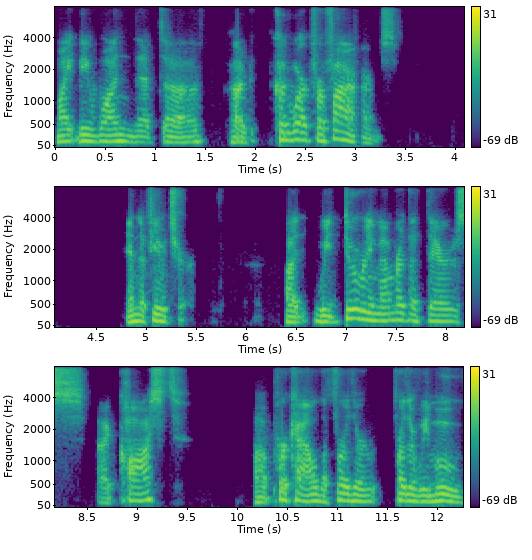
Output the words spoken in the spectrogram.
might be one that uh, uh could work for farms in the future. But we do remember that there's a cost uh, per cow the further further we move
